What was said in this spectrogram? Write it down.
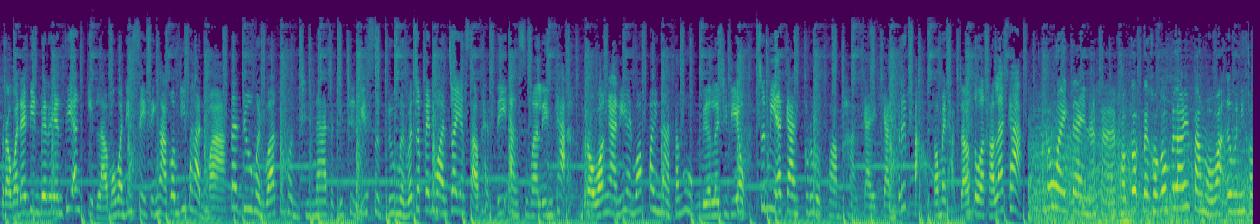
เพราะว่าได้บินไปเรียนที่อังกฤษแล้วเมื่อวันที่ 4 สิงหาคมที่ผ่านมา แต่ดูเหมือนว่าคนที่น่าจะคิดถึงที่สุดดูเหมือนว่าจะเป็นหวานใจอย่างสาวแพตตี้อังสุมาลินค่ะ เพราะว่างานนี้เห็นว่าไปนานตั้ง6เดือนเลยทีเดียว จะมีอาการกลัวความห่างไกลกันหรือเปล่า ต้องไปถามเจ้าตัวเขาแหละค่ะ ก็ไว้ใจนะคะเขาก็แต่เขาก็มาเล่าให้ฟังบอกว่าเออวันนี้เขา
